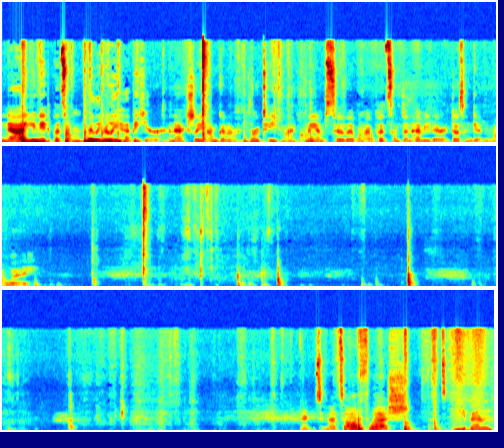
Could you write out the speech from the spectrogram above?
now you need to put something really, really heavy here. And actually, I'm going to rotate my clamps so that when I put something heavy there, it doesn't get in my way. All right, so that's all flush. That's even.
